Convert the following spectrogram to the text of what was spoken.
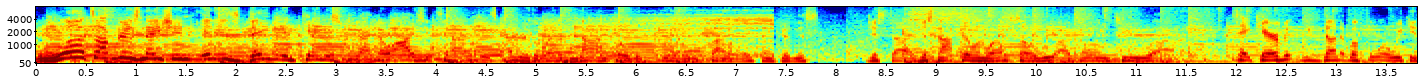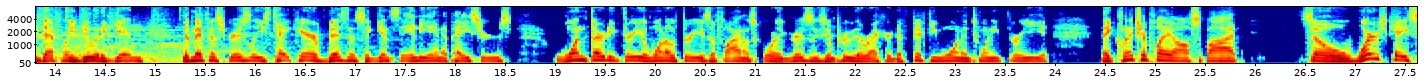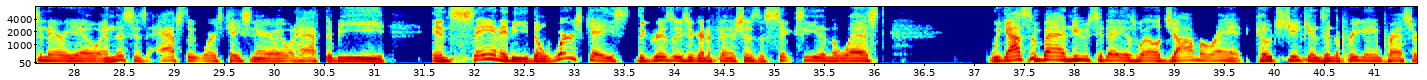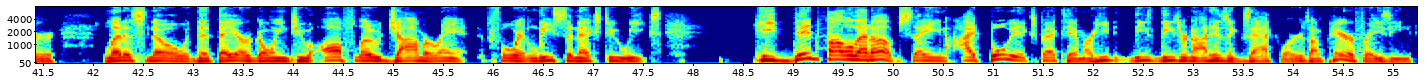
What's up, Grizz Nation? It is David and Candace. We got no Isaac tonight. He is under the weather, non-COVID related, by the way. Thank goodness. Just, uh, just not feeling well. So we are going to uh, take care of it. We've done it before. We can definitely do it again. The Memphis Grizzlies take care of business against the Indiana Pacers. 133 to 103 is the final score. The Grizzlies improve their record to 51 and 23. They clinch a playoff spot. So, worst case scenario, and this is absolute worst case scenario, it would have to be insanity. The worst case, the Grizzlies are going to finish as the sixth seed in the West. We got some bad news today as well. Ja Morant, Coach Jenkins in the pregame presser let us know that they are going to offload Ja Morant for at least the next two weeks. He did follow that up saying, I fully expect him, or he these these are not his exact words. I'm paraphrasing,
